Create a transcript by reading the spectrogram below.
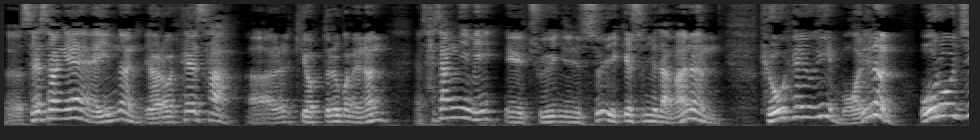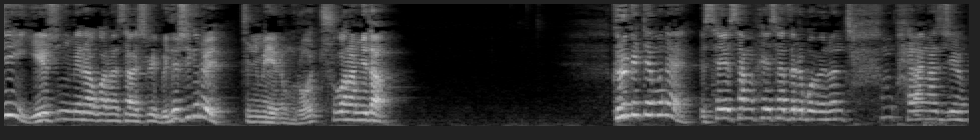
어, 세상에 있는 여러 회사, 기업들을 보면은 사장님이 주인일 수 있겠습니다만은 교회의 머리는 오로지 예수님이라고 하는 사실을 믿으시기를 주님의 이름으로 축원합니다. 그렇기 때문에 세상 회사들을 보면은 참 다양하지요.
